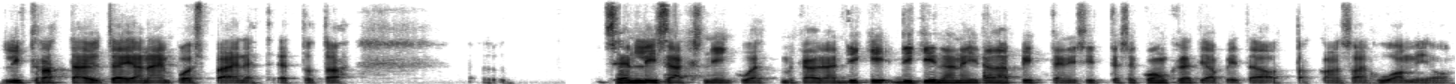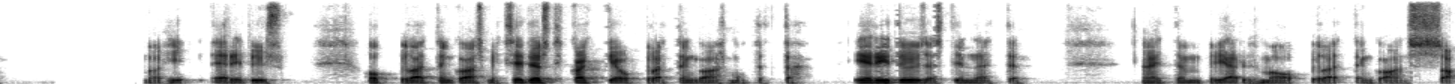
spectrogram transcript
litrat täyteen ja näin poispäin. Et, et tota, sen lisäksi, niin kuin, että me käydään digi, diginä niitä läpi, niin sitten se konkreettia pitää ottaa kansain huomioon noihin erityisoppilaiden kanssa, miksei tietysti kaikkien oppilaiden kanssa, mutta että erityisesti näiden, näiden järjestelmäoppilaiden kanssa.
